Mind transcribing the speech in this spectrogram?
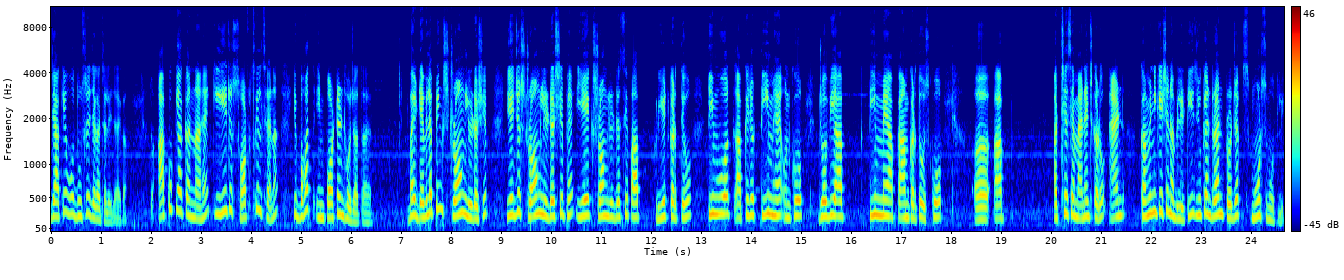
जाके वो दूसरे जगह चले जाएगा। तो आपको क्या करना है कि ये जो सॉफ्ट स्किल्स है ना, ये बहुत इंपॉर्टेंट हो जाता है। बाई डेवलपिंग स्ट्रॉन्ग लीडरशिप ये जो स्ट्रॉन्ग लीडरशिप है, ये एक स्ट्रॉन्ग लीडरशिप आप क्रिएट करते हो। टीम वर्क आपके जो टीम है, उनको जो भी आप टीम में आप काम करते हो, उसको आप अच्छे से मैनेज करो। And communication abilities you can run projects more smoothly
